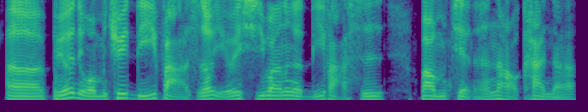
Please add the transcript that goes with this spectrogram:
呃，比如你我们去理发的时候，也会希望那个理发师把我们剪得很好看呐、啊，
